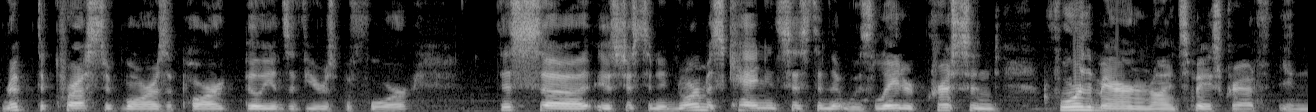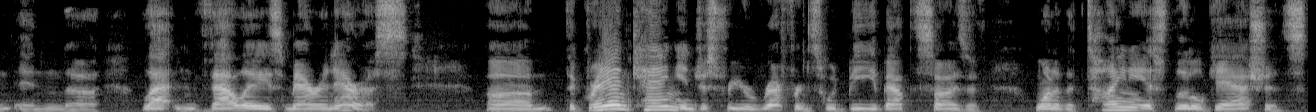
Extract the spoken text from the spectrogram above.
ripped the crust of Mars apart billions of years before. This uh, is just an enormous canyon system that was later christened for the Mariner 9 spacecraft in, in uh, Latin Valles Marineris. Um, the Grand Canyon, just for your reference, would be about the size of one of the tiniest little gashes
